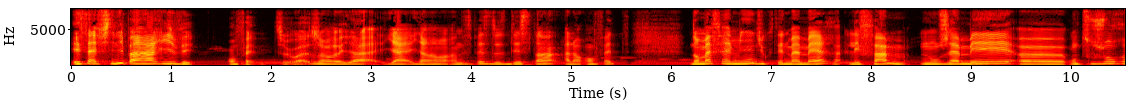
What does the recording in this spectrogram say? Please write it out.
Et ça finit par arriver, en fait. Tu vois, genre, il y a, un, espèce de destin. Alors, en fait, dans ma famille, du côté de ma mère, les femmes n'ont jamais, euh, ont toujours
